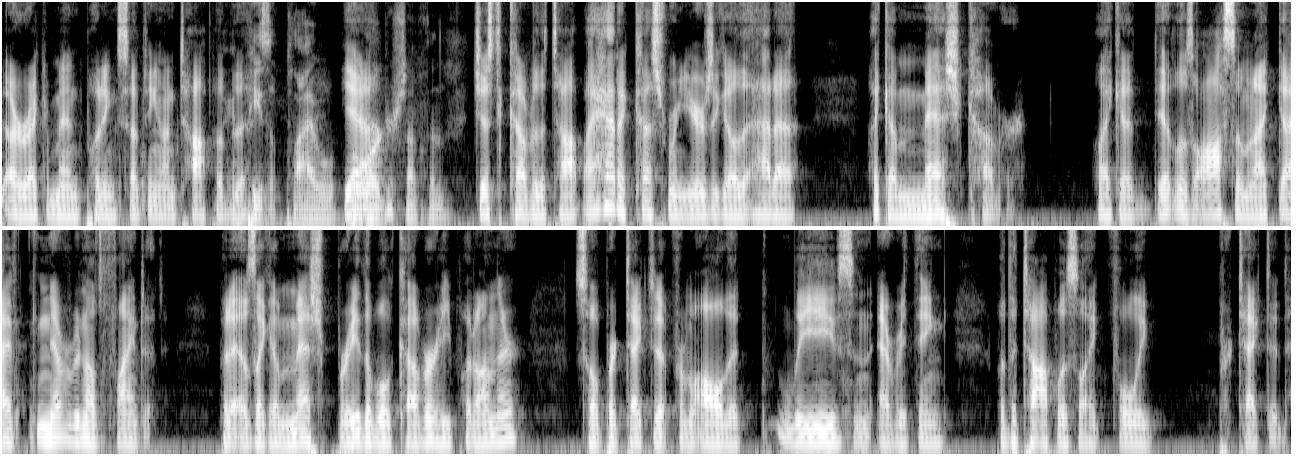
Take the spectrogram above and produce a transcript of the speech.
I recommend putting something on top of A the piece of plywood Yeah. board or something. just to cover the top. I had a customer years ago that had a like a mesh cover, like a it was awesome, and I, I've never been able to find it, but it was like a mesh breathable cover he put on there, so it protected it from all the leaves and everything, but the top was like fully protected.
